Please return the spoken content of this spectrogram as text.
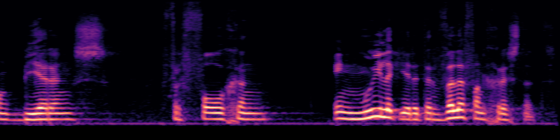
ontberings, vervolging en moeilikhede ter wille van Christus.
